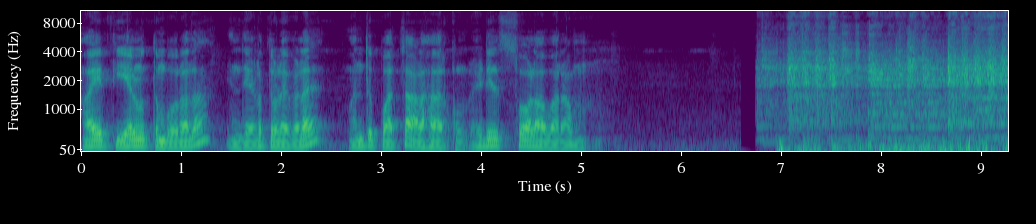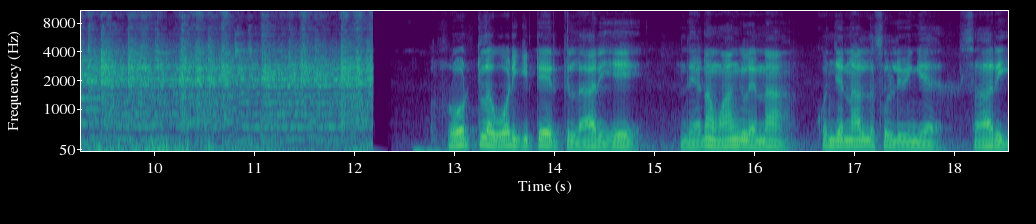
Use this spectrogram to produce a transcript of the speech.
ஆயிரத்தி எழுநூற்றம்பது ரூபா தான் இந்த இடத்தோட விலை. வந்து பார்த்தா அழகாக இருக்கும். ரெடில் சோழாவரம். ரோட்டில் ஓடிக்கிட்டே இருக்கு லாரி. இந்த இடம் வாங்கலைன்னா கொஞ்ச நாளில் சொல்லுவீங்க. சாரி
